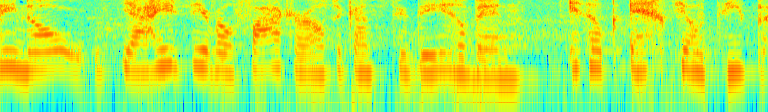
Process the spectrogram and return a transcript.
I know. Ja, hij is hier wel vaker als ik aan het studeren ben. Is ook echt jouw type.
